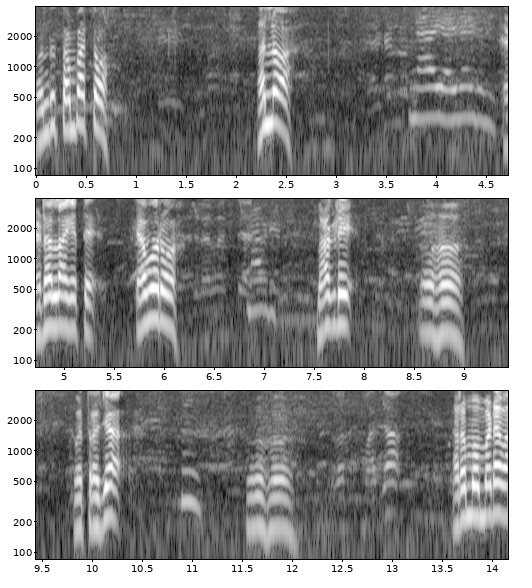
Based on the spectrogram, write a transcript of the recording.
ಒಂದು ತೊಂಬತ್ತು. ಅಲ್ಲೋ? ಎರಡಲ್ಲಾಗೈತೆ. ಯಾವೂರು? ಮಾಗಡಿ. ಹ್ಞೂ ಹಾಂ ಇವತ್ತು ರಜಾ? ಹ್ಞೂ ಹ್ಞೂ ಆರಾಮ ಮಾಡ್ಯಾವ?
